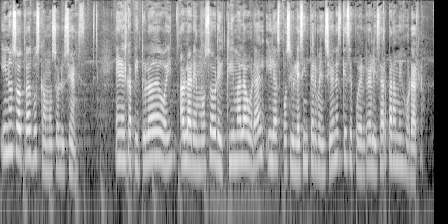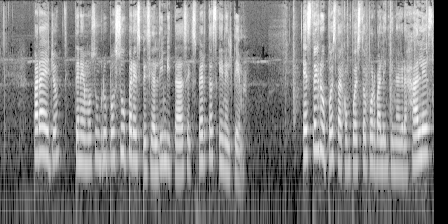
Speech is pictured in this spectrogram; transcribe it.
y nosotras buscamos soluciones. En el capítulo de hoy hablaremos sobre el clima laboral y las posibles intervenciones que se pueden realizar para mejorarlo. Para ello, tenemos un grupo súper especial de invitadas expertas en el tema. Este grupo está compuesto por Valentina Grajales,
